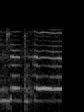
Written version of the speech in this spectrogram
Independente.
